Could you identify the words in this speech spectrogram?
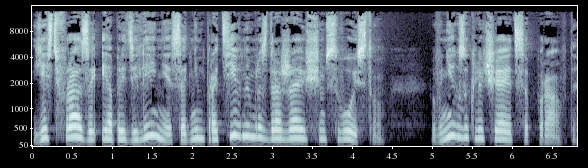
Есть фразы и определения с одним противным раздражающим свойством. В них заключается правда.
